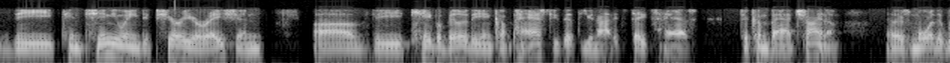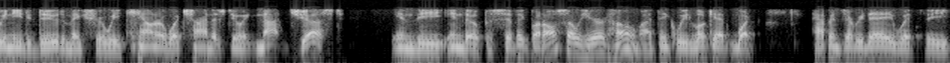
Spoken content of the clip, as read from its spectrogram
the continuing deterioration of the capability and capacity that the United States has to combat China. There's more that we need to do to make sure we counter what China's doing, not just in the Indo Pacific, but also here at home. I think we look at what happens every day with the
